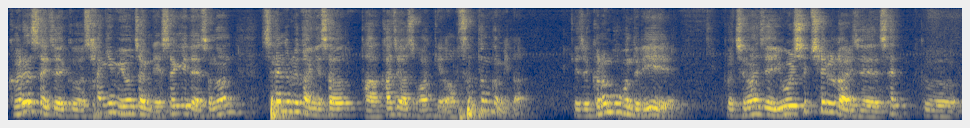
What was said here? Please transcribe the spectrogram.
그래서 이제 그 상임위원장 내석에 대해서는 새누리당에서 다 가져갈 수밖에 없었던 겁니다. 그래서 그런 부분들이 그 지난 이제 6월 17일 날 이제 새, 그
